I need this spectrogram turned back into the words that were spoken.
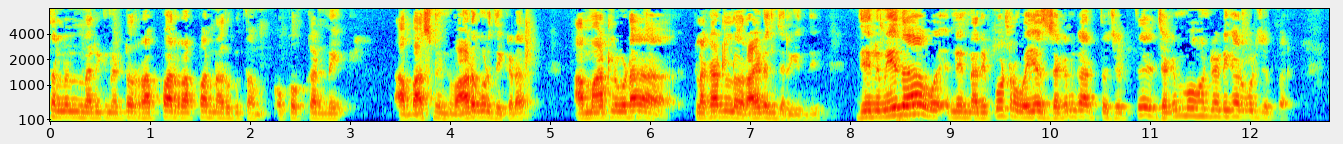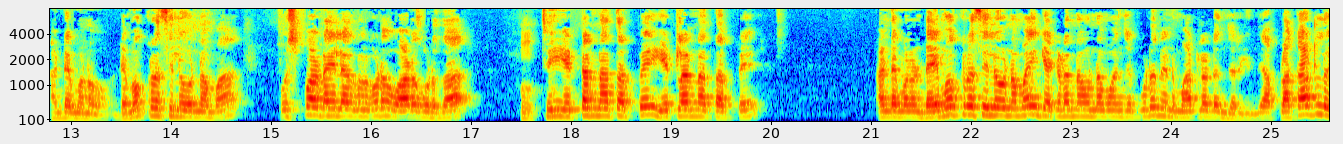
తల్లిని నరికినట్టు రప్ప రప్ప నరుకుతాం ఒక్కొక్కడిని. ఆ భాష నేను వాడకూడదు ఇక్కడ. ఆ మాటలు కూడా ప్లకార్డులో రాయడం జరిగింది. దీని మీద నేను నిన్న రిపోర్టర్ వైఎస్ జగన్ గారితో చెప్తే జగన్మోహన్ రెడ్డి గారు కూడా చెప్పారు. అంటే మనం డెమోక్రసీలో ఉన్నామా? పుష్ప డైలాగులు కూడా వాడకూడదా. చెయ్యి ఎట్టన్నా తప్పే ఎట్లన్నా తప్పే. అంటే మనం డెమోక్రసీలో ఉన్నామా ఇంకెక్కడన్నా ఉన్నామా అని చెప్పి కూడా నేను మాట్లాడడం జరిగింది. ఆ ప్లకార్డులో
